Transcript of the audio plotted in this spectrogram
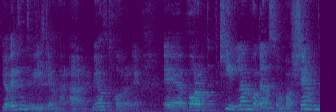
jag vet inte vilka de här är, men jag har fått höra det. Eh, varav killen var den som var känd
